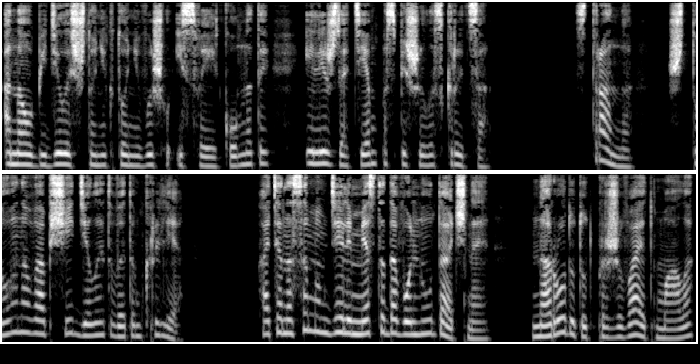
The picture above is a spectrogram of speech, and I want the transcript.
она убедилась, что никто не вышел из своей комнаты и лишь затем поспешила скрыться. Странно, что она вообще делает в этом крыле? Хотя на самом деле место довольно удачное. Народу тут проживает мало,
